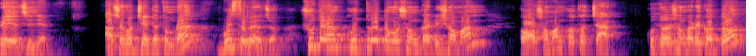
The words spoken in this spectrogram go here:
পেয়েছি যে। আশা করছি এটা তোমরা বুঝতে পেরেছ। সুতরাং ক্ষুদ্রতম সংখ্যাটি সমান, ক সমান কত? চার। ক্ষুদ্র সংখ্যাটি কত?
